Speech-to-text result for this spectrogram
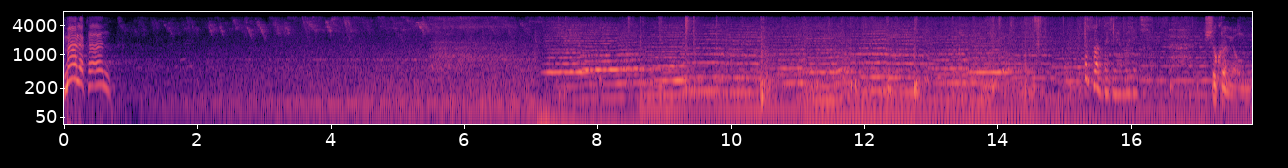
ما لك أنت؟ شكرا يا أمي.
